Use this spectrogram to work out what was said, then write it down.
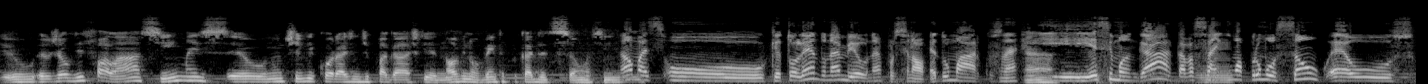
Eu, eu já ouvi falar, sim, mas eu não tive coragem de pagar, acho que R$ 9,90 por cada edição, assim. Não, mas o que eu tô lendo não é meu, né? Por sinal, é do Marcos, né? Ah. E esse mangá tava saindo Hum. uma promoção, é os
